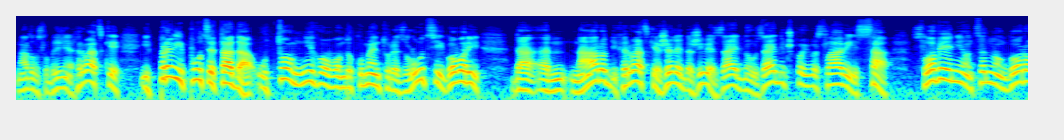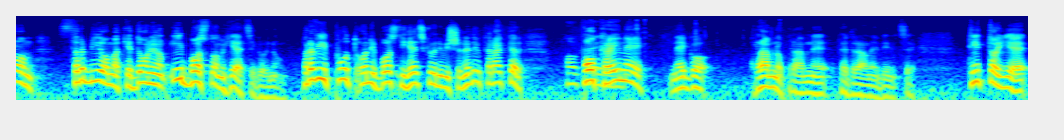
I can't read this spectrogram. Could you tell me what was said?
narodnog oslobođenja Hrvatske i prvi put se tada u tom njihovom dokumentu rezoluciji govori da narodi Hrvatske žele da žive zajedno u zajedničkoj Jugoslaviji sa Slovenijom, Crnom Gorom, Srbijom, Makedonijom i Bosnom i Hercegovinom. Prvi put oni Bosni i Hercegovini više ne daju karakter pokrajine, nego ravnopravne federalne jedinice. Tito je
